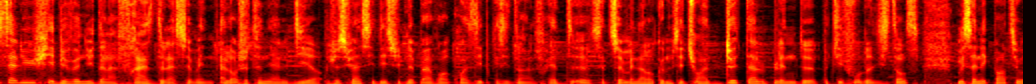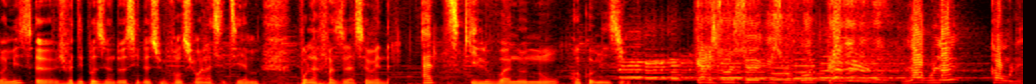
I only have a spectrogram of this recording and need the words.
salut et bienvenue dans la phrase de la semaine. Alors, je tenais à le dire, je suis assez déçu de ne pas avoir croisé président Alfred euh, cette semaine alors que nous étions à deux tables pleines de petits fours de distance. Mais ça n'est que partie remise. Euh, je vais déposer un dossier de subvention à la 7 pour la phrase de la semaine. Hâte qu'il voit nos noms en commission. Quels sont ceux qui sont contre? Levez le doigt Là où l'est, quand on l'est.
